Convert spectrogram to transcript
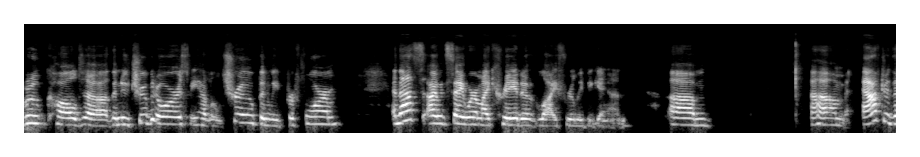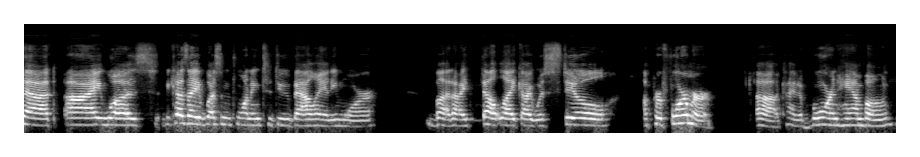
group called uh, the New Troubadours. We had a little troupe and we'd perform. And that's, I would say, where my creative life really began. Um, um, after that, I was, because I wasn't wanting to do ballet anymore, but I felt like I was still a performer uh, kind of born ham bone.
